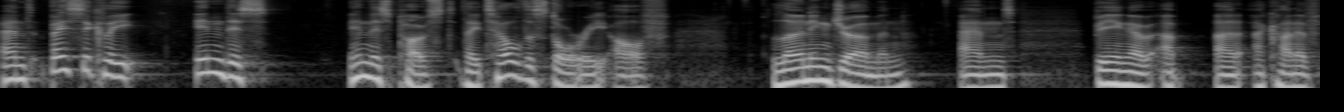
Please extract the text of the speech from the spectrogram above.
And basically, in this, in this post, they tell the story of learning German and being a, a, a, kind of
